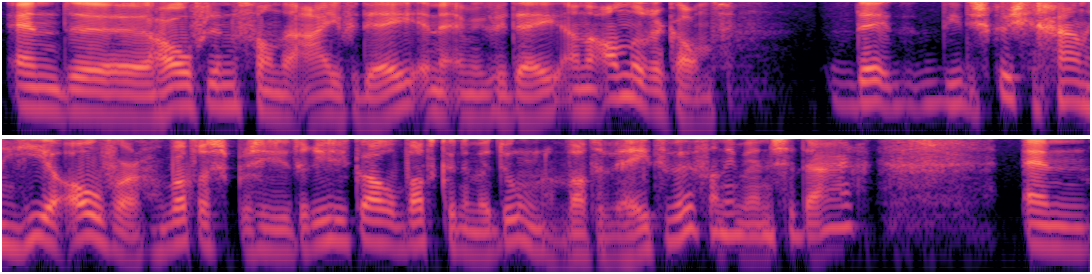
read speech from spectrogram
en de hoofden van de AIVD en de MIVD aan de andere kant. Die discussie gaan hierover. Wat is precies het risico? Wat kunnen we doen? Wat weten we van die mensen daar? En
